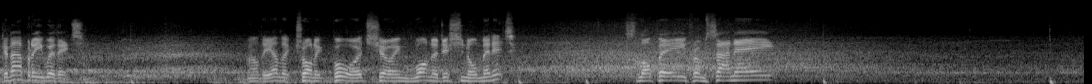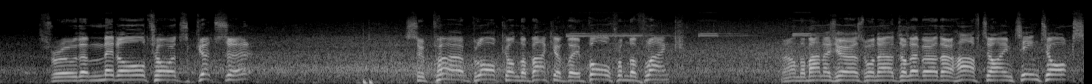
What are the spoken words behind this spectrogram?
Gnabry with it. Well, the electronic board showing one additional minute. Sloppy from Sané. Through the middle towards Götze. Superb block on the back of the ball from the flank. And the managers will now deliver their half-time team talks.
